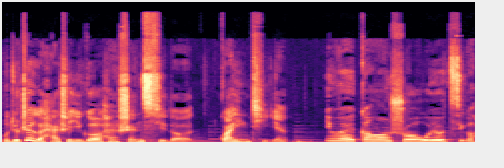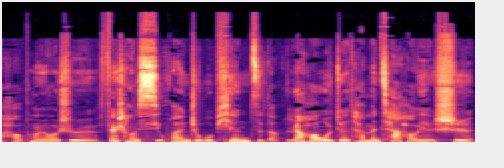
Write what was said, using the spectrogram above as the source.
我觉得这个还是一个很神奇的观影体验。因为刚刚说我有几个好朋友是非常喜欢这部片子的，然后我觉得他们恰好也是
